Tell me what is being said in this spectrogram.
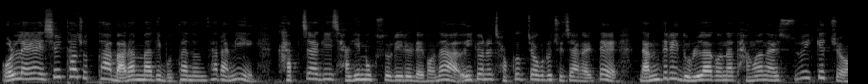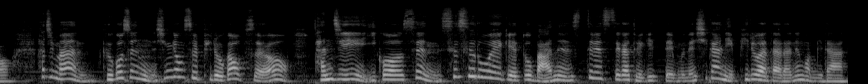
원래 싫다 좋다 말 한마디 못하는 사람이 갑자기 자기 목소리를 내거나 의견을 적극적으로 주장할 때 남들이 놀라거나 당황할 수 있겠죠. 하지만 그것은 신경 쓸 필요가 없어요. 단지 이것은 스스로에게도 많은 스트레스가 되기 때문에 시간이 필요하다라는 겁니다.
